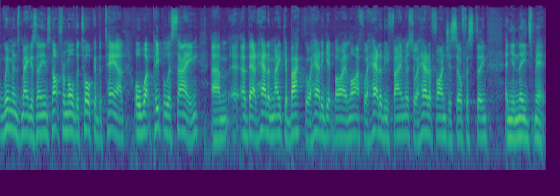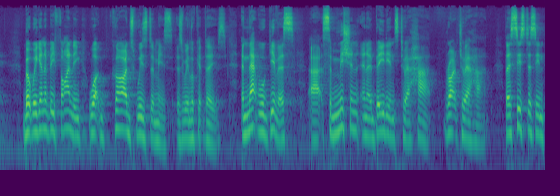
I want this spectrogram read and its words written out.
women's magazines, not from all the talk of the town or what people are saying um, about how to make a buck or how to get by in life or how to be famous or how to find your self esteem and your needs met. But we're going to be finding what God's wisdom is as we look at these. And that will give us uh, submission and obedience to our heart, right to our heart. They assist us in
